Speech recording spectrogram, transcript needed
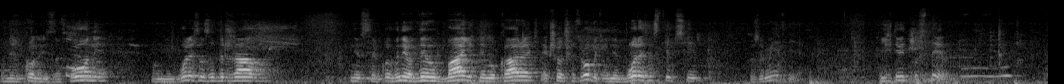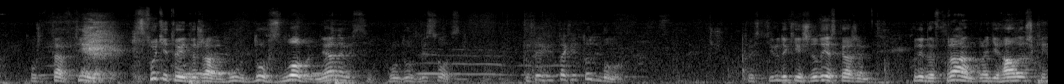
Вони виконують закони, вони борються за державу. Вони, все вони одне обманюють, не лукавлять. Якщо щось роблять, вони борються з тим всім. Розумієте? Їх не відпустили. Тому що там в тій суті тої держави був дух злоби, ненависті, був дух бісовський. І так, і тут було. Тобто люди, які жили, скажімо, ходили в храм раді галочки,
